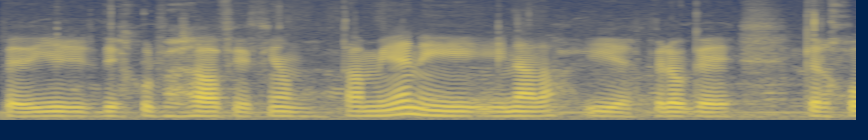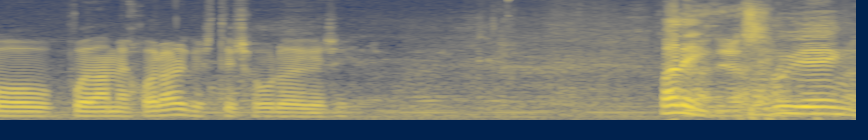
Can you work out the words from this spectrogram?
pedir disculpas a la afición también y, nada, y espero que, que, el juego pueda mejorar, que estoy seguro de que sí. Vale, muy bien.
